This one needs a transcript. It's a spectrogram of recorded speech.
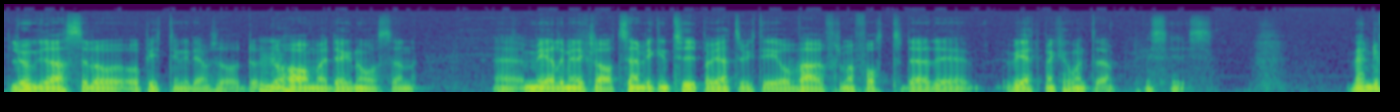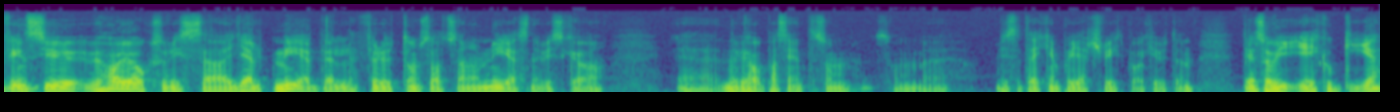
lungrassel och, och pittingödem så, då, Mm. då har man diagnosen eh, mer eller mindre klart. Sen vilken typ av hjärtsvikt det är och varför de har fått det, det vet man kanske inte. Precis. Men det Mm. finns ju, vi har ju också vissa hjälpmedel förutom statusanamnes när vi ska, eh, när vi har patienter som, som eh, visa tecken på hjärtsvikt på akuten. Dels har vi EKG,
